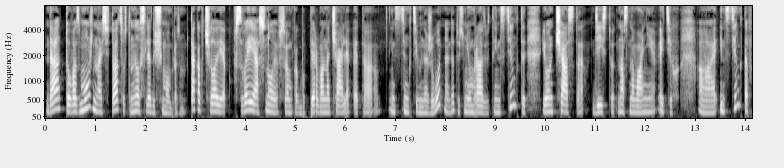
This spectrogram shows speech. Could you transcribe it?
да, то, возможно, ситуация установилась следующим образом. Так как человек в своей основе, в своем как бы первоначале это инстинктивное животное, да, то есть в нем развиты инстинкты, и он часто действует на основании этих э, инстинктов,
